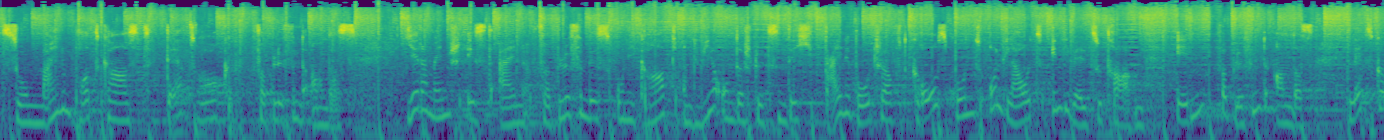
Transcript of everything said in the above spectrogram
zu meinem Podcast Der Talk verblüffend anders. Jeder Mensch ist ein verblüffendes Unikat und wir unterstützen dich, deine Botschaft groß, bunt und laut in die Welt zu tragen. Eben verblüffend anders. Let's go!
